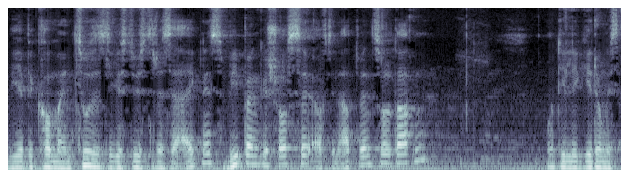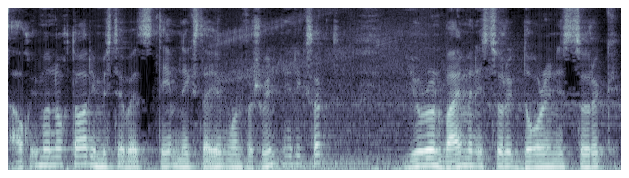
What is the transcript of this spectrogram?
Wir bekommen ein zusätzliches düsteres Ereignis, Vipern-Geschosse auf den Adventssoldaten. Und die Legierung ist auch immer noch da, die müsste aber jetzt demnächst da irgendwann verschwinden, hätte ich gesagt. Euron Wyman ist zurück, Doran ist zurück.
